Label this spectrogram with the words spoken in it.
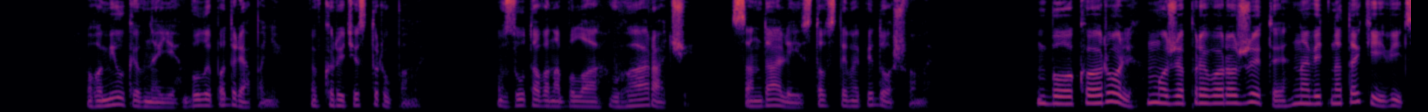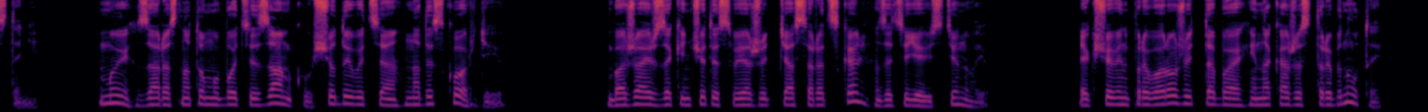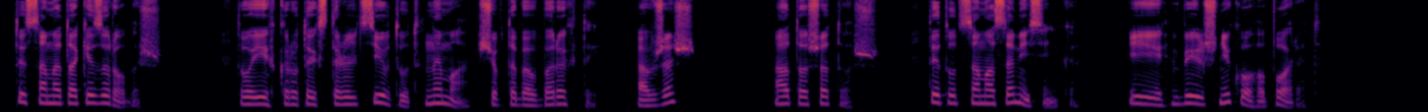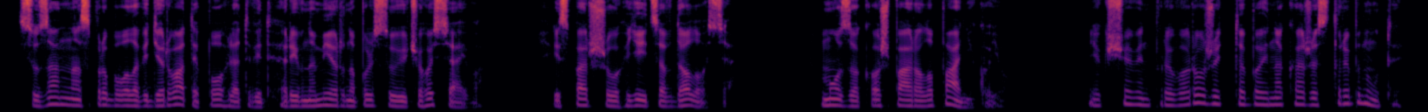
Гомілки в неї були подряпані, вкриті струпами. Взута вона була в гарачі, сандалії з товстими підошвами, Бо король може приворожити навіть на такій відстані. Ми зараз на тому боці замку, що дивиться на дискордію. Бажаєш закінчити своє життя серед скель за цією стіною? Якщо він приворожить тебе і накаже стрибнути, ти саме так і зробиш. Твоїх крутих стрільців тут нема, щоб тебе вберегти. А вже ж? Атож, атож. Ти тут сама самісінька, і більш нікого поряд. Сюзанна спробувала відірвати погляд від рівномірно пульсуючого сяйва, і спершу їй це вдалося. Мозок ошпарило панікою. Якщо він приворожить тебе і накаже стрибнути.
